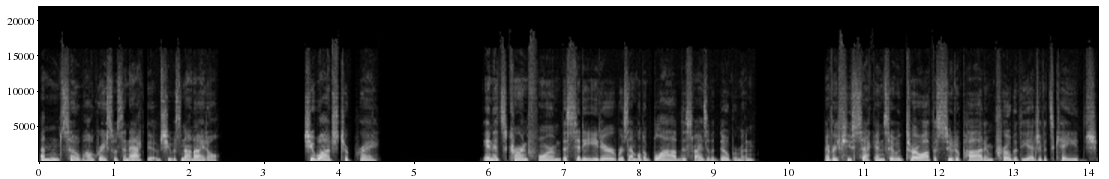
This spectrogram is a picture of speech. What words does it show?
And so, while Grace was inactive, she was not idle. She watched her prey. In its current form, the city eater resembled a blob the size of a Doberman. Every few seconds, it would throw off a pseudopod and probe at the edge of its cage.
